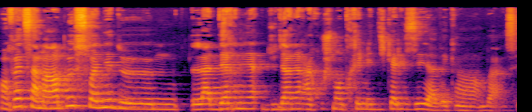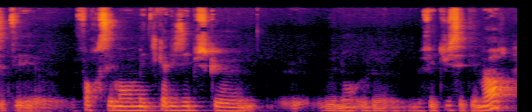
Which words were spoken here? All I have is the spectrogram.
En fait, ça m'a un peu soignée de la dernière, du dernier accouchement très médicalisé avec un, bah, c'était forcément médicalisé puisque le- le fœtus était mort.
